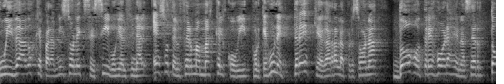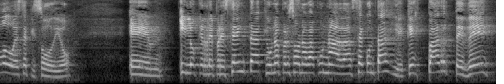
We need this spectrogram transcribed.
cuidados que para mí son excesivos y al final eso te enferma más que el COVID porque es un estrés que agarra a la persona dos o tres horas en hacer todo ese episodio. Eh, y lo que representa que una persona vacunada se contagie, que es parte de,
